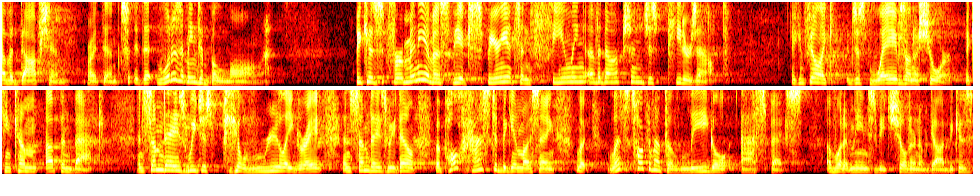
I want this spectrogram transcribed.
of adoption right then. That, what does it mean to belong? Because for many of us, the experience and feeling of adoption just peters out. It can feel like just waves on a shore, it can come up and back. And some days we just feel really great, and some days we don't. But Paul has to begin by saying, look, let's talk about the legal aspects of what it means to be children of God, because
